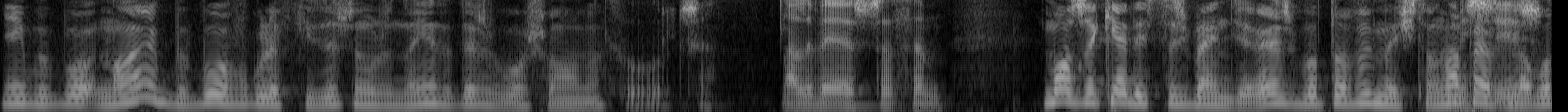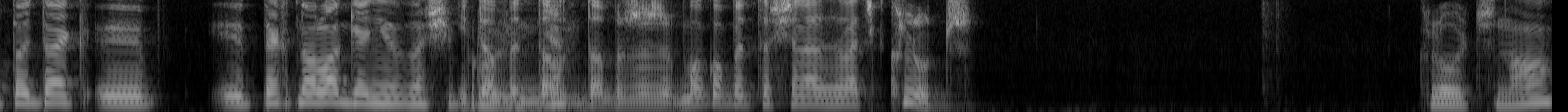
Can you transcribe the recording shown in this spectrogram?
Jakby było, no jakby było w ogóle fizyczne urządzenie, to też by było szalone. Kurczę. Ale wiesz, czasem Może kiedyś coś będzie, wiesz, bo to wymyślą, na Myślisz? pewno, bo to tak y, y, technologia nie znosi i to by nie? dobrze, że mogłoby to się nazywać klucz. Klucz, no.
